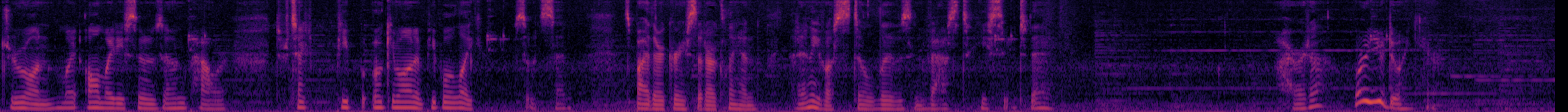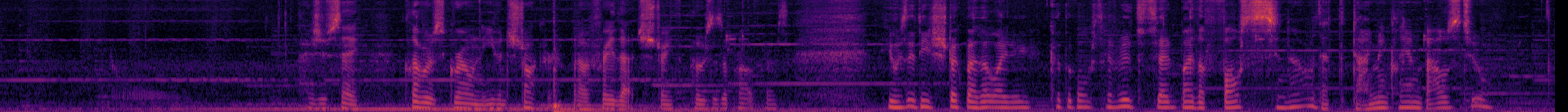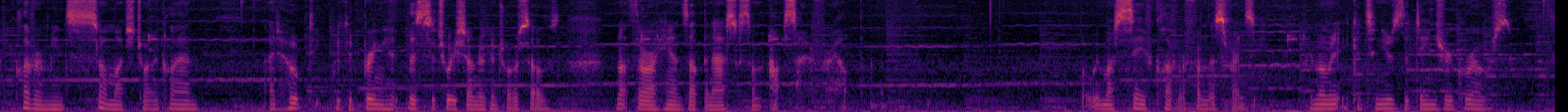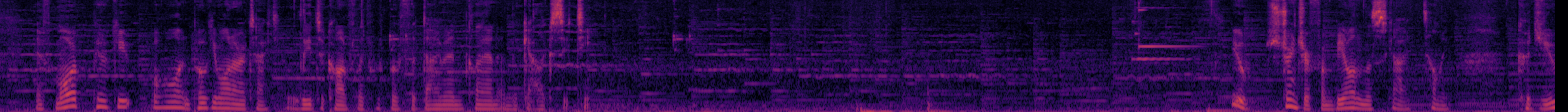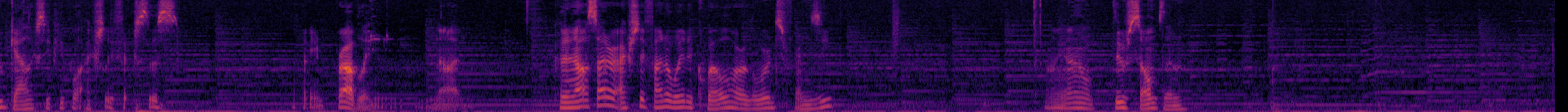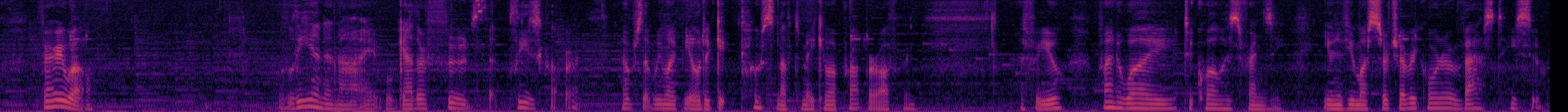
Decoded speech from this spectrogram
drew on my Almighty Sinnoh's own power to protect people, Pokemon and people alike, so it's said. It's by their grace that our clan, any of us still lives in vast Hisui today. Irida, what are you doing here? As you say, Kleavor's grown even stronger, but I'm afraid that strength poses a problem for us. He was indeed struck by that lightning. Could the most have been said by the false Sinnoh that the Diamond Clan bows to? Kleavor means so much to our clan. I'd hoped we could bring this situation under control ourselves, not throw our hands up and ask some outsider for help. But we must save Kleavor from this frenzy. The moment it continues, the danger grows. If more Pokeball and Pokemon are attacked, it will lead to conflict with both the Diamond Clan and the Galaxy team. You, stranger from beyond the sky, tell me, could you Galaxy people actually fix this? I mean, probably not. Could an outsider actually find a way to quell our Lord's frenzy? I mean, I'll do something. Very well. Lian and I will gather foods that please Kleavor, in hopes that we might be able to get close enough to make him a proper offering. As for you, find a way to quell his frenzy, even if you must search every corner of vast Hisui.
